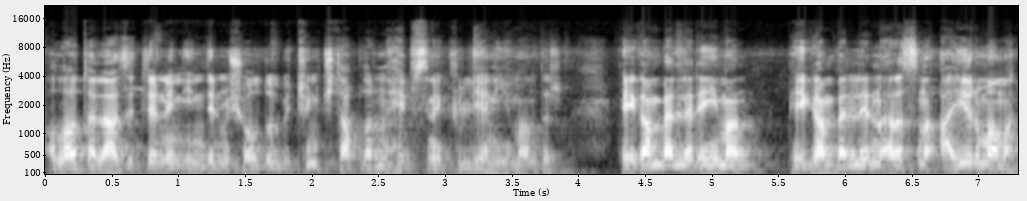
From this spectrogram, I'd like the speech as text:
Allahu Teala Hazretlerinin indirmiş olduğu bütün kitapların hepsine külliyen imandır. Peygamberlere iman, peygamberlerin arasını ayırmamak.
